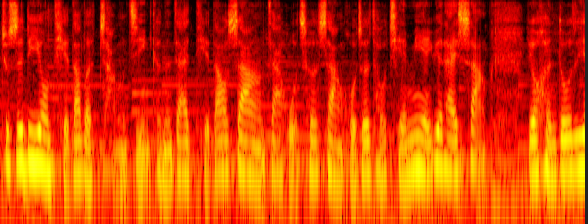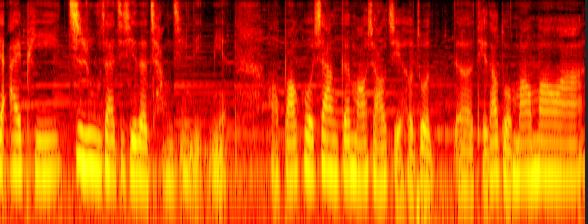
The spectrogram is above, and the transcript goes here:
就是利用铁道的场景，可能在铁道上、在火车上、火车头前面、月台上，有很多这些 IP 置入在这些的场景里面。好，包括像跟毛小姐合作的铁道躲猫猫啊，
